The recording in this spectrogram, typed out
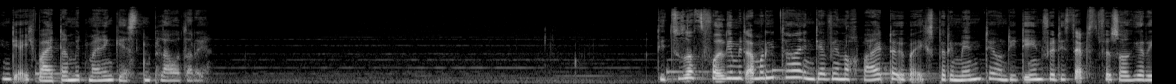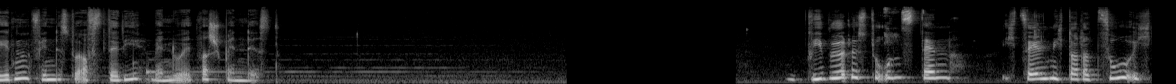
in der ich weiter mit meinen Gästen plaudere. Die Zusatzfolge mit Amrita, in der wir noch weiter über Experimente und Ideen für die Selbstfürsorge reden, findest du auf Steady, wenn du etwas spendest. Wie würdest du uns denn, ich zähle mich da dazu, ich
